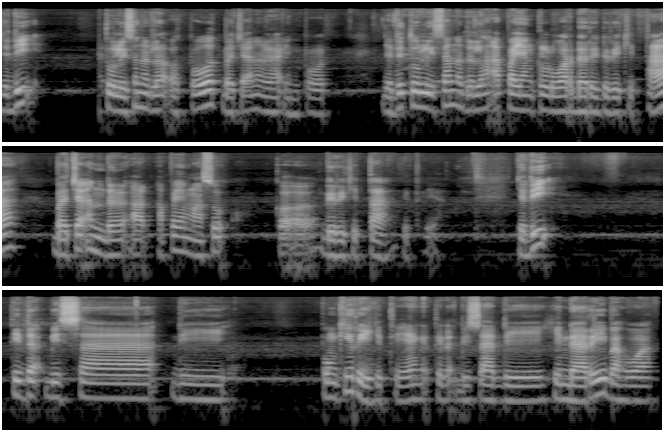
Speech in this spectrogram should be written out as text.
Jadi tulisan adalah output bacaan adalah input. Jadi tulisan adalah apa yang keluar dari diri kita bacaan adalah apa yang masuk ke diri kita gitu ya. Jadi tidak bisa dipungkiri gitu ya, tidak bisa dihindari bahwa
